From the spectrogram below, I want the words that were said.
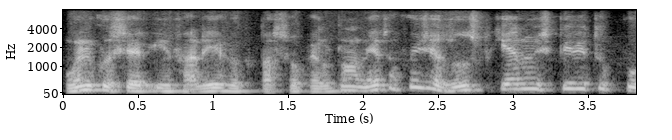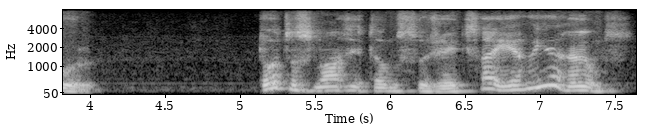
O único ser infalível que passou pelo planeta foi Jesus, porque era um espírito puro. Todos nós estamos sujeitos a erro e erramos.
